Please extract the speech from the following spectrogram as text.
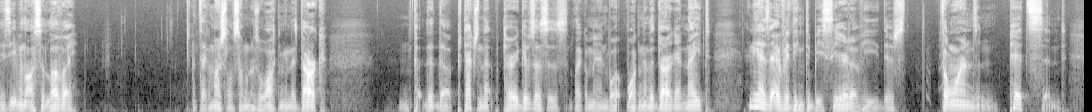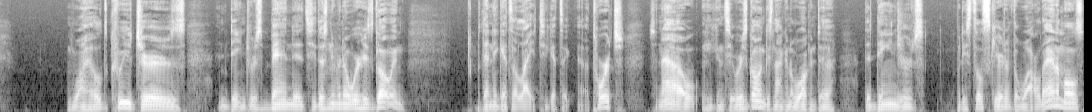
is even asad lavai. It's like a mashal of someone who's walking in the dark. The, the protection that Torah gives us is like a man walking in the dark at night, and he has everything to be scared of. He there's thorns and pits and wild creatures and dangerous bandits. He doesn't even know where he's going. But then he gets a light, he gets a, a torch. So now he can see where he's going. He's not going to walk into the dangers, but he's still scared of the wild animals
